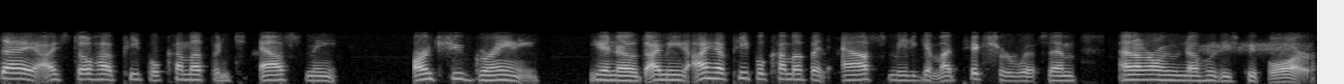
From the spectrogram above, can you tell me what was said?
day, I still have people come up and ask me, "Aren't you Granny?" You know, I mean, I have people come up and ask me to get my picture with them, and I don't even know who these people are.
